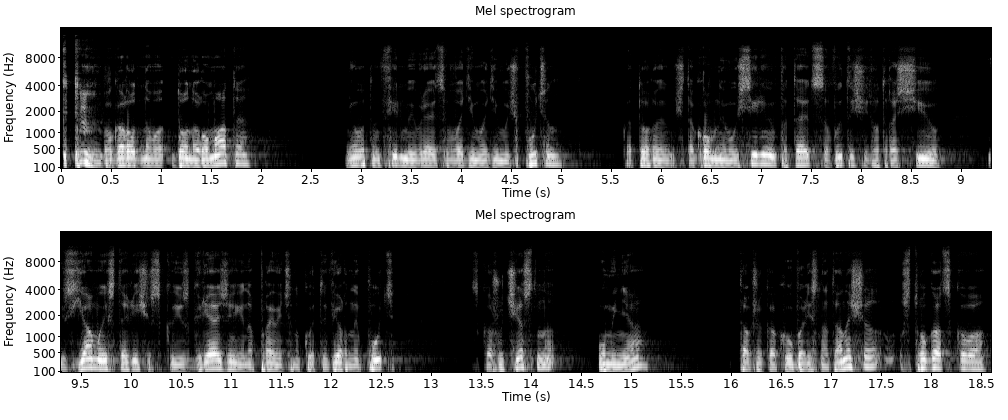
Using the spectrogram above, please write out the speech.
благородного Дона Румата. У него в этом фильме является Владимир Владимирович Путин, который значит, огромными усилиями пытается вытащить вот Россию из ямы исторической, из грязи и направить на какой-то верный путь. Скажу честно, у меня, так же, как и у Бориса Натановича Стругацкого,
